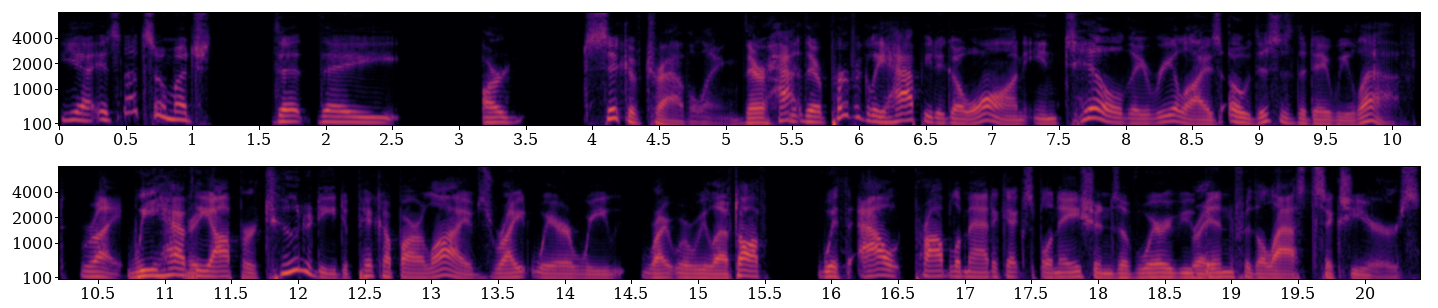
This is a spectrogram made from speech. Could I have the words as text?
Yeah, it's not so much that they are sick of traveling. They're ha- they're perfectly happy to go on until they realize, "Oh, this is the day we left." Right. We have Right. the opportunity to pick up our lives right where we right where we left off without problematic explanations of where have you Right. been for the last 6 years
